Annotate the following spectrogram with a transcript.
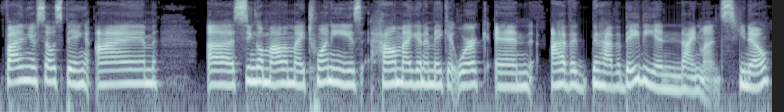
finding yourselves being I'm a single mom in my 20s how am i going to make it work? And i have going to have a baby in nine months you know?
